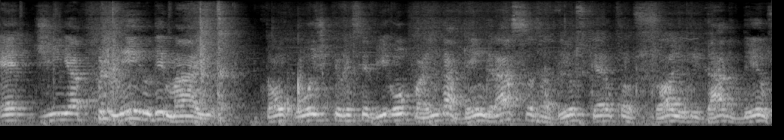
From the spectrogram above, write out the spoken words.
é dia 1 de maio. Então hoje que eu recebi, opa, ainda bem, graças a Deus que era o console, obrigado Deus.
